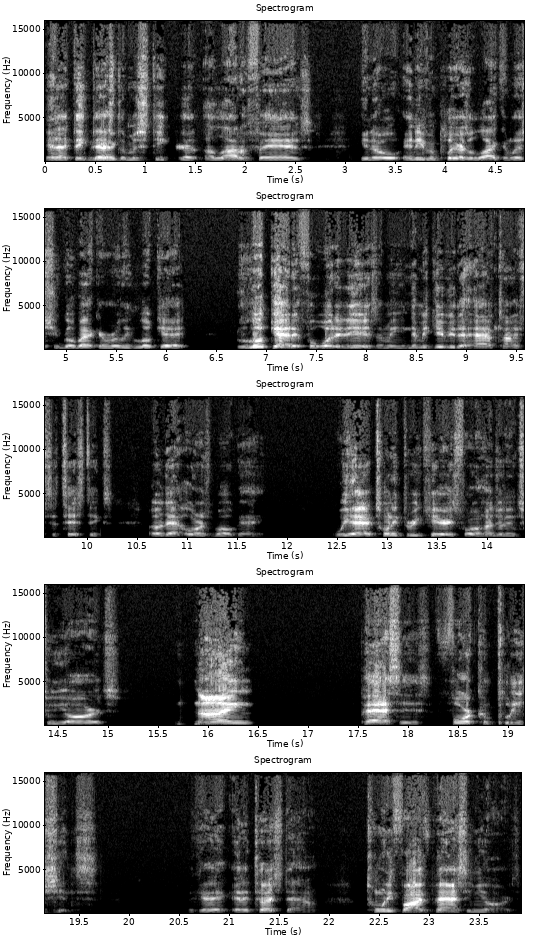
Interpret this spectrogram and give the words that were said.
and I think that's yeah. the mystique that a lot of fans, you know, and even players alike, unless you go back and really look at look at it for what it is. I mean, let me give you the halftime statistics of that Orange Bowl game. We had 23 carries for 102 yards, nine passes, four completions, okay, and a touchdown, 25 passing yards.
